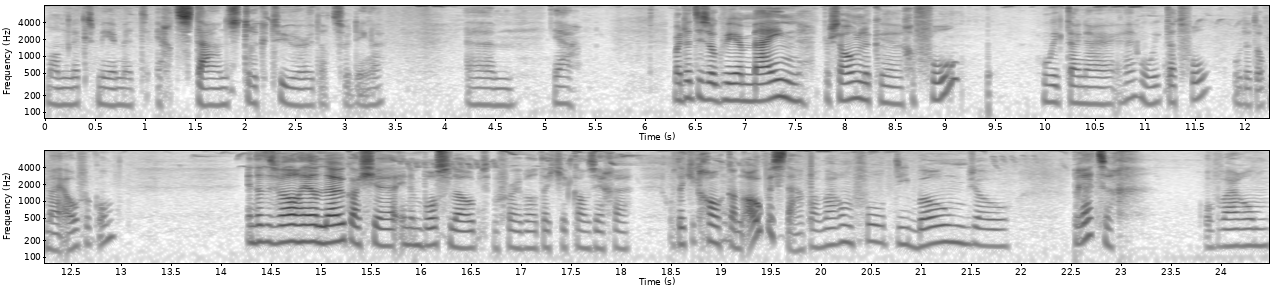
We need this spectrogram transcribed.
mannelijk is meer met echt staan, structuur, dat soort dingen. Ehm, ja. Maar dat is ook weer mijn persoonlijke gevoel. Hoe ik, daarnaar, hè, hoe ik dat voel. Hoe dat op mij overkomt. En dat is wel heel leuk als je in een bos loopt, bijvoorbeeld. Dat je kan zeggen, of dat je gewoon kan openstaan. Van waarom voelt die boom zo prettig? Of waarom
